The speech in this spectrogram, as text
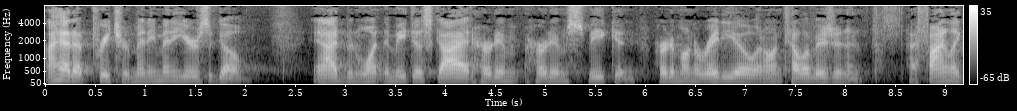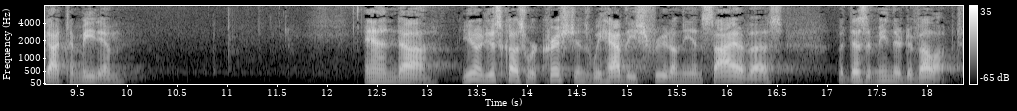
I had a preacher many, many years ago, and I'd been wanting to meet this guy. I'd heard him, heard him speak and heard him on the radio and on television, and I finally got to meet him. And, uh, you know, just because we're Christians, we have these fruit on the inside of us but doesn't mean they're developed.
